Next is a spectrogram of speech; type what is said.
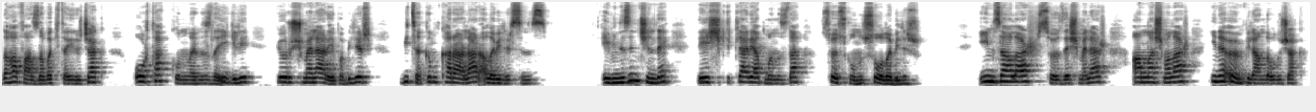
daha fazla vakit ayıracak, ortak konularınızla ilgili görüşmeler yapabilir, bir takım kararlar alabilirsiniz. Evinizin içinde değişiklikler yapmanız da söz konusu olabilir. İmzalar, sözleşmeler, anlaşmalar yine ön planda olacak.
